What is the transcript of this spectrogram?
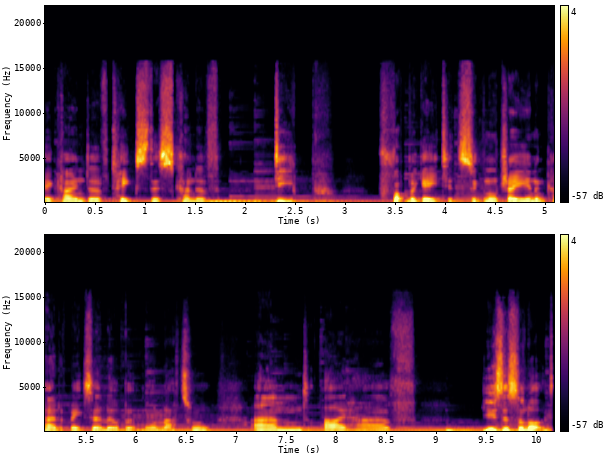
it kind of takes this kind of deep propagated signal chain and kind of makes it a little bit more lateral. And i have used this a lot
